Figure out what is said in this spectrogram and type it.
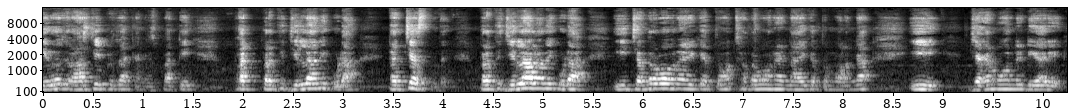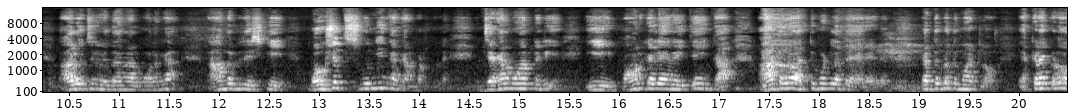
ఈరోజు రాష్ట్రీయ ప్రజా కాంగ్రెస్ పార్టీ ప్రతి జిల్లాని కూడా టచ్ చేస్తుంది. ప్రతి జిల్లాలోని కూడా ఈ చంద్రబాబు నాయకత్వం చంద్రబాబు నాయుడు నాయకత్వం మూలంగా ఈ జగన్మోహన్ రెడ్డి గారి ఆలోచన విధానాల మూలంగా ఆంధ్రప్రదేశ్కి భవిష్యత్తు శూన్యంగా కనబడుతుంది జగన్మోహన్ రెడ్డి ఈ పవన్ కళ్యాణ్ అయితే ఇంకా ఆటలో అట్టిపండ్లా తయారయ్యాడు. పెద్ద పెద్ద మాటలు. ఎక్కడెక్కడో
